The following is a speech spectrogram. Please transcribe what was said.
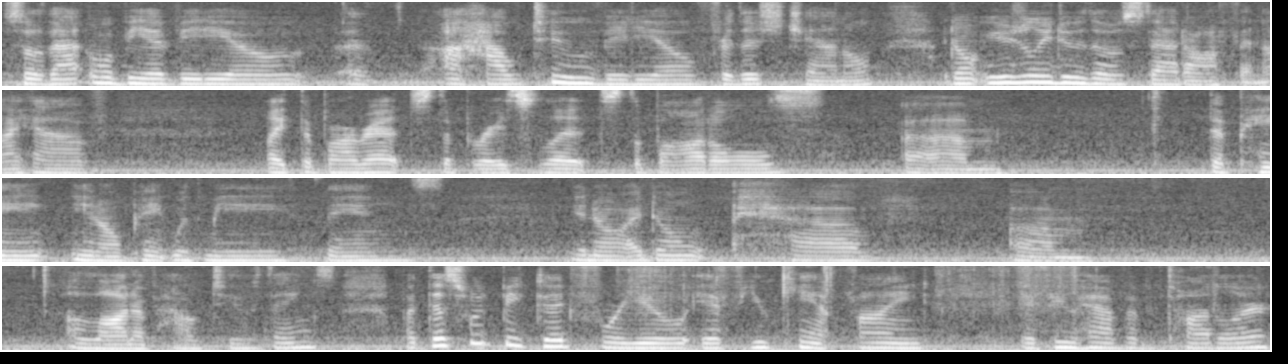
So that will be a video, a, a how-to video for this channel. I don't usually do those that often. I have like the barrettes, the bracelets, the bottles, um, the paint, you know, paint with me things. You know, I don't have um, a lot of how-to things, but this would be good for you if you can't find, if you have a toddler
